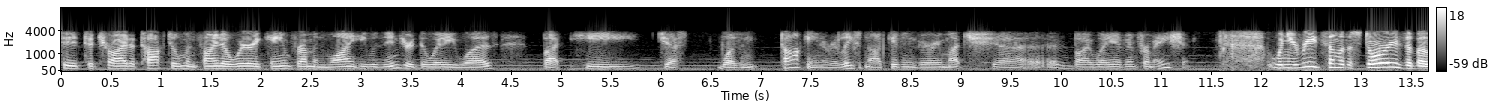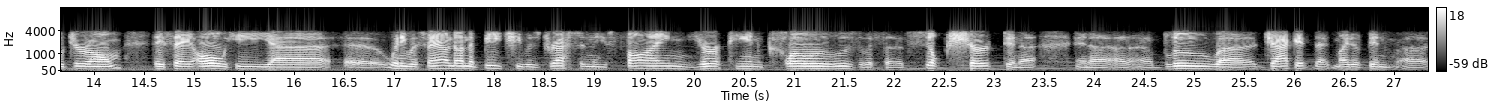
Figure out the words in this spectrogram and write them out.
to to try to talk to him and find out where he came from and why he was injured the way he was, but he just wasn't talking or at least not giving very much uh, by way of information. When you read some of the stories about Jerome, they say, oh, he uh, uh, when he was found on the beach, he was dressed in these fine European clothes with a silk shirt and a and a, a, blue uh, jacket that might have been uh,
